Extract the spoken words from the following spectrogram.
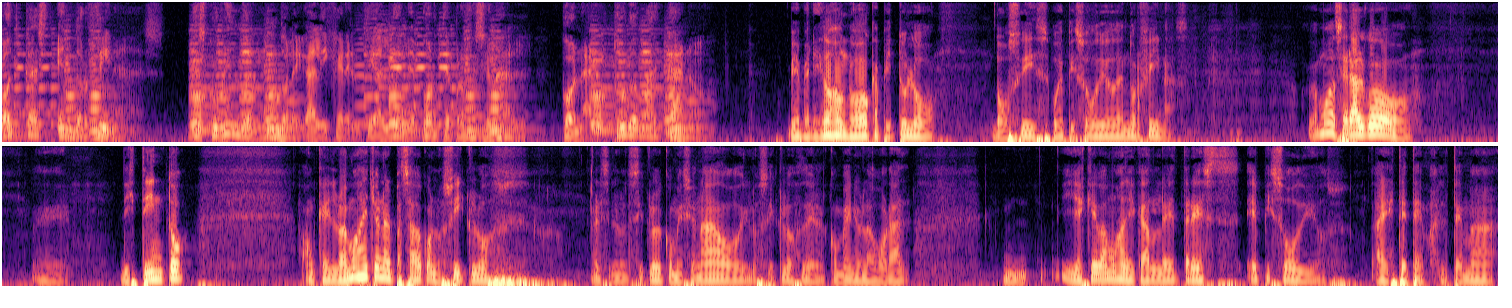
Podcast Endorfinas. Descubriendo el mundo legal y gerencial del deporte profesional con Arturo Marcano. Bienvenidos a un nuevo capítulo, dosis o episodio de Endorfinas. Vamos a hacer algo eh, distinto, aunque lo hemos hecho en el pasado con los ciclos, el, el ciclo del comisionado y los ciclos del convenio laboral. Y es que vamos a dedicarle tres episodios a este tema, el tema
